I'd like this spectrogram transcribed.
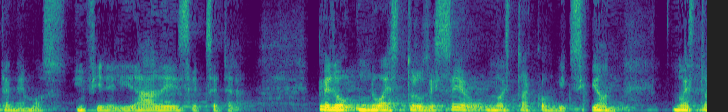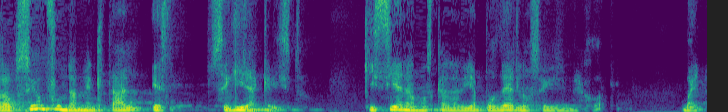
tenemos infidelidades, etc. Pero nuestro deseo, nuestra convicción, nuestra opción fundamental es seguir a Cristo. Quisiéramos cada día poderlo seguir mejor. Bueno,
